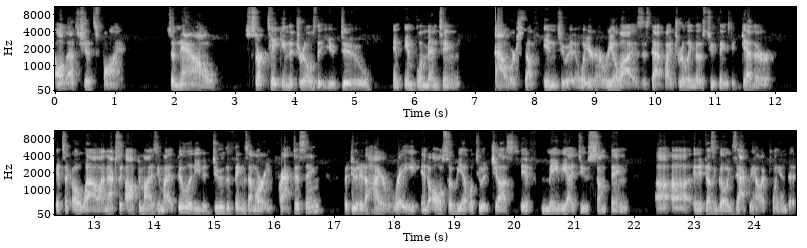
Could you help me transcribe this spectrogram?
all that shit's fine. So now start taking the drills that you do and implementing our stuff into it. And what you're going to realize is that by drilling those two things together, it's like, oh, wow, I'm actually optimizing my ability to do the things I'm already practicing, but do it at a higher rate and also be able to adjust if maybe I do something uh, uh, and it doesn't go exactly how I planned it.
